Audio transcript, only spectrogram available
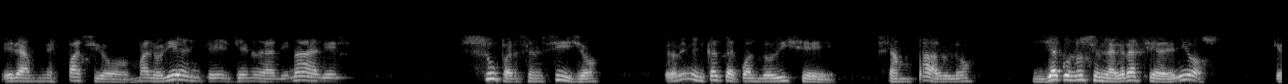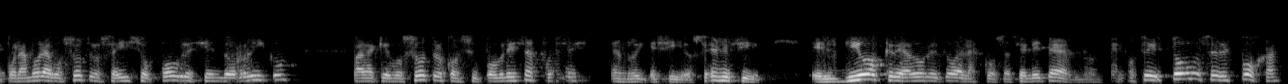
era un espacio mal oriente, lleno de animales, súper sencillo, pero a mí me encanta cuando dice San Pablo, ya conocen la gracia de Dios, que por amor a vosotros se hizo pobre siendo rico, para que vosotros con su pobreza fueseis enriquecidos. Es decir, el Dios creador de todas las cosas, el eterno, posee todo, se despoja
